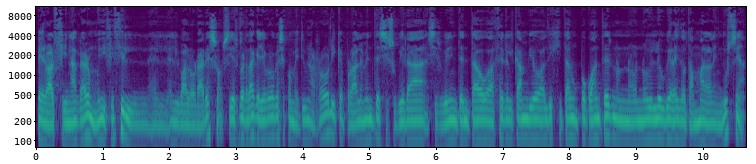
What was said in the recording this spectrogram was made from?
Pero al final, claro, es muy difícil el, valorar eso. Sí es verdad que yo creo que se cometió un error y que probablemente si se hubiera, si se hubiera intentado hacer el cambio al digital un poco antes, no, no, no le hubiera ido tan mal a la industria.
